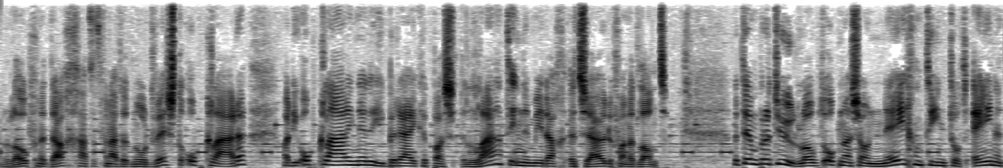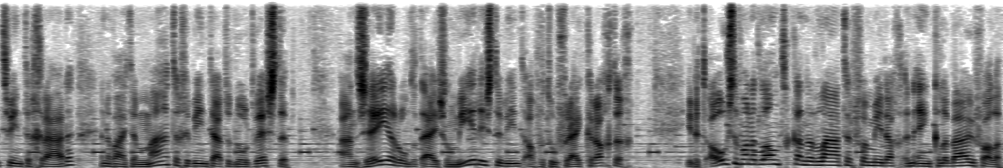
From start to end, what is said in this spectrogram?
De loop van de dag gaat het vanuit het noordwesten opklaren, maar die opklaringen die bereiken pas laat in de middag het zuiden van het land. De temperatuur loopt op naar zo'n 19 tot 21 graden en er waait een matige wind uit het noordwesten. Aan zee en rond het IJsselmeer is de wind af en toe vrij krachtig. In het oosten van het land kan er later vanmiddag een enkele bui vallen.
